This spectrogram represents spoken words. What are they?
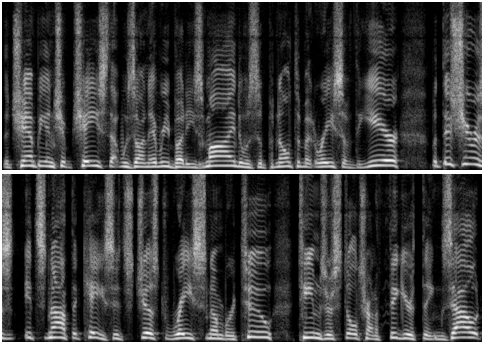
the championship chase that was on everybody's mind. It was the penultimate race of the year. But this year, is it's not the case. It's just race number two. Teams are still trying to figure things out.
